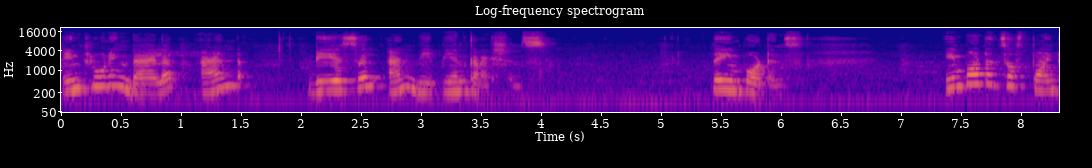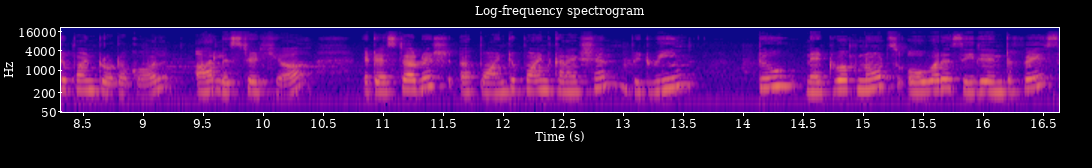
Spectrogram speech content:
including dial-up and DSL and VPN connections. The importance. Importance of point-to-point -point protocol are listed here. It establishes a point-to-point -point connection between two network nodes over a serial interface.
